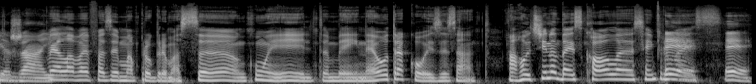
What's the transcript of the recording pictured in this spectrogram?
viajar. e- ela vai fazer uma programação com ele também, né? Outra coisa, exato. A rotina da escola é sempre É, mais. é.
